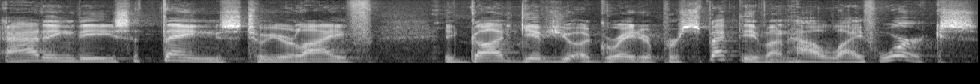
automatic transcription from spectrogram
adding these things to your life. God gives you a greater perspective on how life works.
